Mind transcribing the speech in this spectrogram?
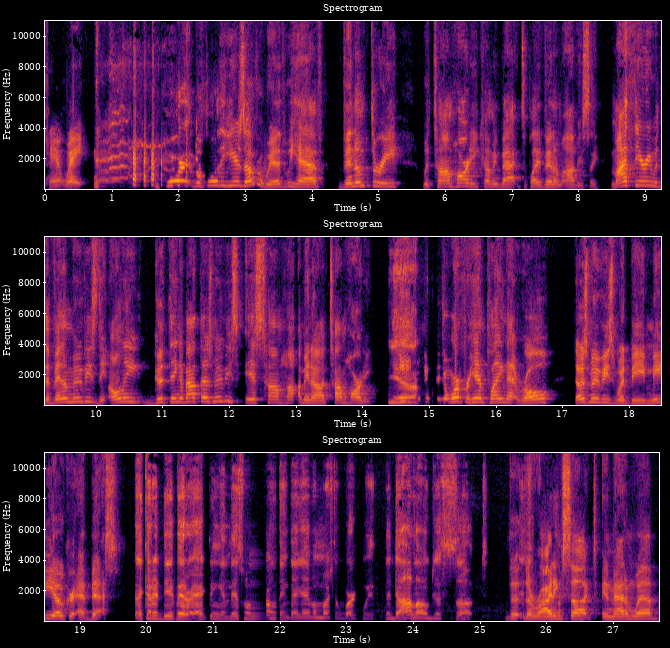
Can't wait. before before the year's over with, we have Venom 3 with Tom Hardy coming back to play Venom, obviously. My theory with the Venom movies, the only good thing about those movies is Tom Ho- I mean uh Tom Hardy. He- Yeah. if it weren't for him playing that role, those movies would be mediocre at best. They could have did better acting in this one. I don't think they gave him much to work with. The dialogue just sucked. The the writing sucked in Madame Web,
